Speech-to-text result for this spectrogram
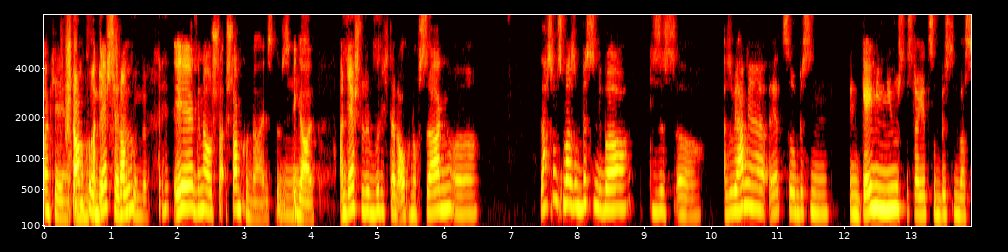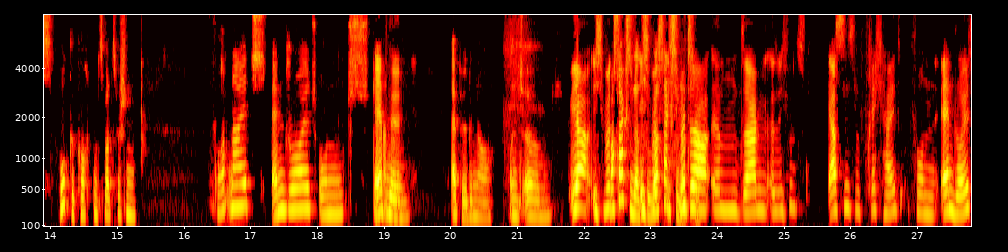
Okay. ähm, Stammkunde. an der Stelle, Stammkunde. Äh, genau, Sta Stammkunde heißt es. Egal. An der Stelle würde ich dann auch noch sagen, äh, lass uns mal so ein bisschen über dieses, äh, also wir haben ja jetzt so ein bisschen, in Gaming News ist da jetzt so ein bisschen was hochgekocht, und zwar zwischen Fortnite, Android und Apple. anderen. Apple, genau. Und ähm, Ja, ich würde. was sagst du dazu? Ich, würd- was sagst ich du würde dazu? da ähm, sagen, also ich finde es erstens eine Frechheit von Android,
